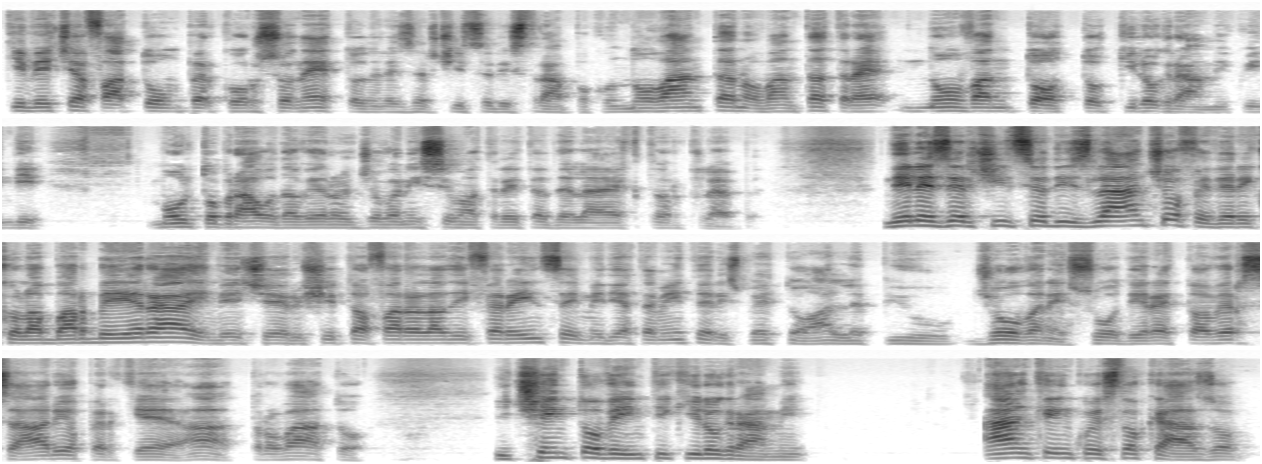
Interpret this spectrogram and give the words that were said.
che invece ha fatto un percorso netto nell'esercizio di strappo con 90, 93, 98 kg, quindi molto bravo davvero il giovanissimo atleta della Hector Club. Nell'esercizio di slancio Federico La Barbera invece è riuscito a fare la differenza immediatamente rispetto al più giovane suo diretto avversario perché ha trovato i 120 kg anche in questo caso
